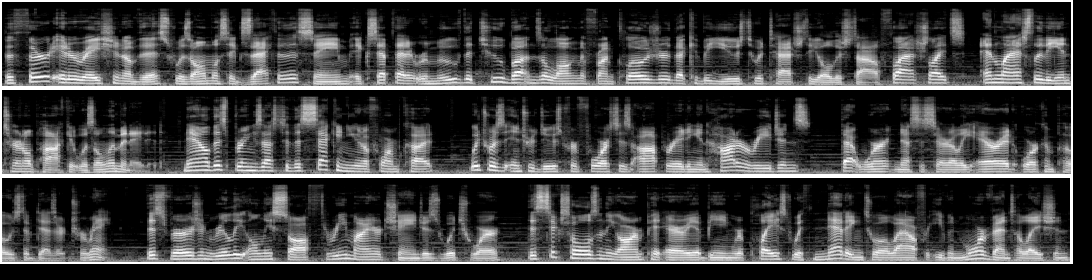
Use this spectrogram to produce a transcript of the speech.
The third iteration of this was almost exactly the same, except that it removed the two buttons along the front closure that could be used to attach the older style flashlights, and lastly the internal pocket was eliminated. Now this brings us to the second uniform cut, which was introduced for forces operating in hotter regions that weren't necessarily arid or composed of desert terrain. This version really only saw three minor changes, which were the six holes in the armpit area being replaced with netting to allow for even more ventilation,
